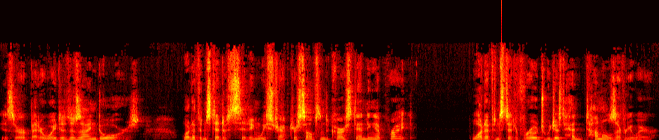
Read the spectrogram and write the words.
is there a better way to design doors? What if instead of sitting, we strapped ourselves into cars standing upright? What if instead of roads, we just had tunnels everywhere?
